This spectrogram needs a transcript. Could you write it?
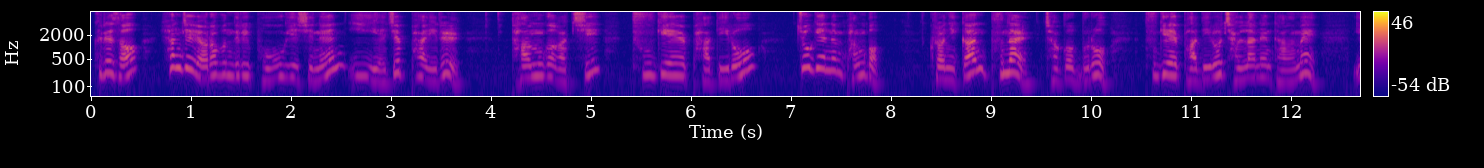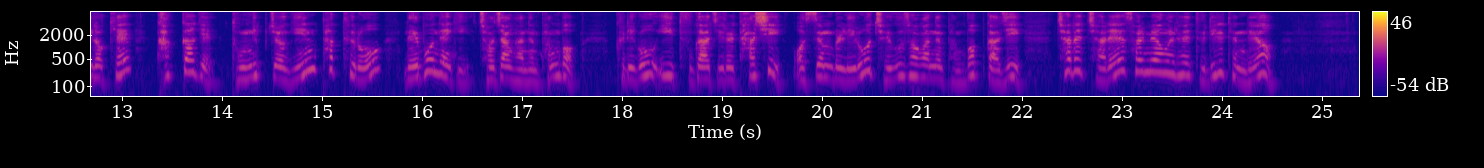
그래서 현재 여러분들이 보고 계시는 이 예제 파일을 다음과 같이 두 개의 바디로 쪼개는 방법. 그러니까 분할 작업으로 두 개의 바디로 잘라낸 다음에 이렇게 각각의 독립적인 파트로 내보내기, 저장하는 방법. 그리고 이 두 가지를 다시 어셈블리로 재구성하는 방법까지 차례차례 설명을 해 드릴 텐데요.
